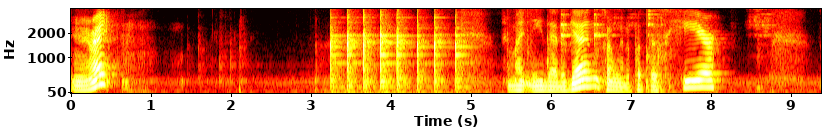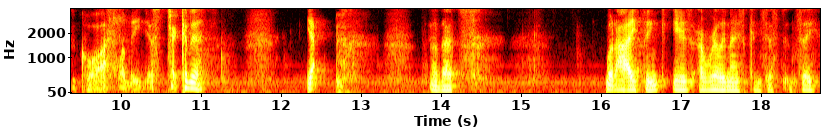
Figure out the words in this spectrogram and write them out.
all right. I might need that again, so I'm going to put this here. Of course, let me just check it. Yep. So that's what I think is a really nice consistency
